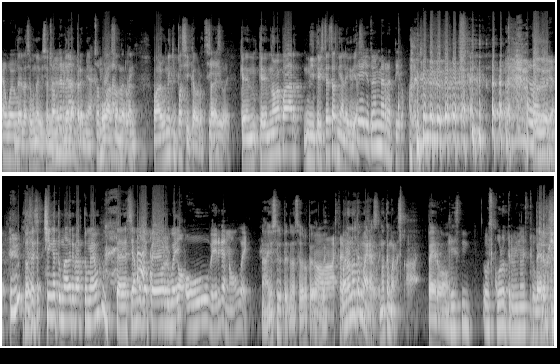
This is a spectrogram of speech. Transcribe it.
A huevo. De la segunda división de, de Sunderland. la Premier. O a Sunderland, Sunderland. ok. O a algún equipo así, cabrón. Sí, ¿Sabes? güey. Que, que no me pueda dar ni tristezas ni alegrías. Sí, yo también me retiro. La Pues, Entonces, chinga tu madre, Bartumeo. Te deseamos lo peor, güey. No, oh, verga, no, güey. Ah, yo sí le deseo lo peor, No, güey. está bueno, no te mueras, eso, güey. no te mueras. Pero, Qué es- oscuro terminó esto. pero que,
